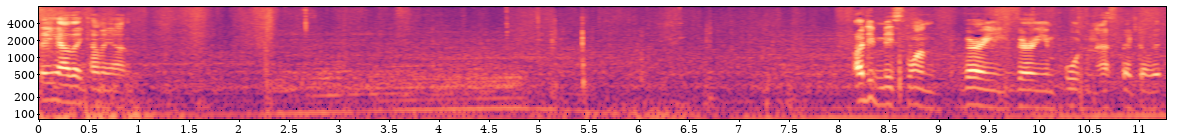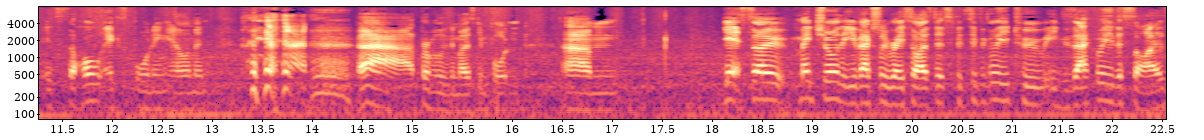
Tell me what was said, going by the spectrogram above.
See how they come out. I did miss one very, very important aspect of it. It's the whole exporting element. ah, probably the most important. Um, yeah, so make sure that you've actually resized it specifically to exactly the size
